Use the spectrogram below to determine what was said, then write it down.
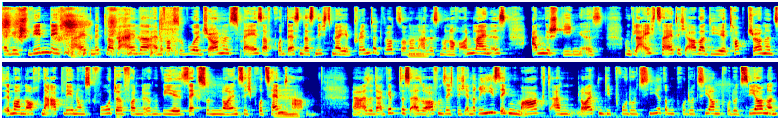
äh, Geschwindigkeit mittlerweile einfach sowohl Journal Space aufgrund dessen, dass nichts mehr geprintet wird, sondern mhm. alles nur noch online ist, angestiegen ist. Und gleichzeitig aber die Top Journals immer noch eine Ablehnungsquote von irgendwie 96 Prozent mhm. haben. Ja, also da gibt es also offensichtlich einen riesigen Markt an Leuten, die produzieren, produzieren, produzieren. Und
